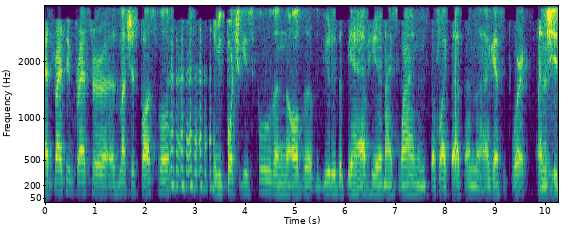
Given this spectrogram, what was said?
I tried to impress her as much as possible with Portuguese food and all the the beauty that we have here, nice wine and stuff like that. And uh, I guess it worked. And she you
